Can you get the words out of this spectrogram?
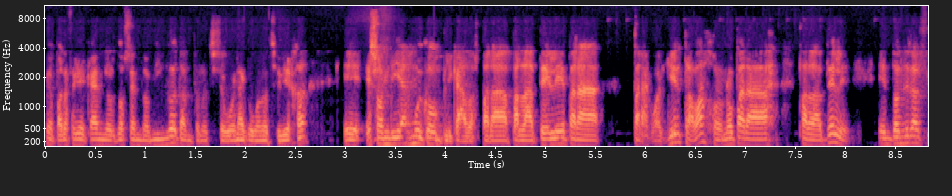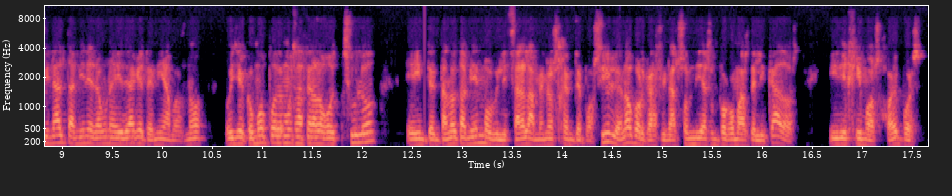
me parece que caen los dos en domingo, tanto Nochebuena como Nochevieja, eh, son días muy complicados para, para la tele, para, para cualquier trabajo, no para, para la tele. Entonces, al final también era una idea que teníamos, ¿no? Oye, ¿cómo podemos hacer algo chulo e intentando también movilizar a la menos gente posible, ¿no? Porque al final son días un poco más delicados. Y dijimos, joder, pues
